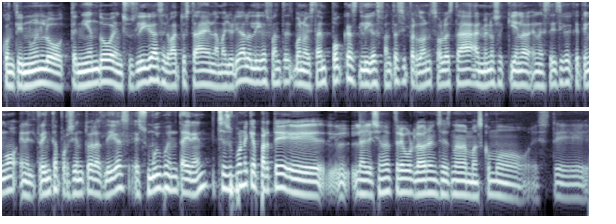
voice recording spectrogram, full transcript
continúenlo teniendo en sus ligas. El vato está en la mayoría de las ligas fantasy. Bueno, está en pocas ligas fantasy, perdón. Solo está, al menos aquí en la, en la estadística que tengo, en el 30% de las ligas. Es muy buen Tyren. Se supone que aparte eh, la lesión de Trevor Lawrence es nada más como, este,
